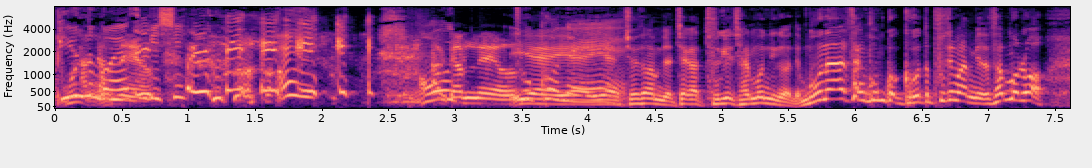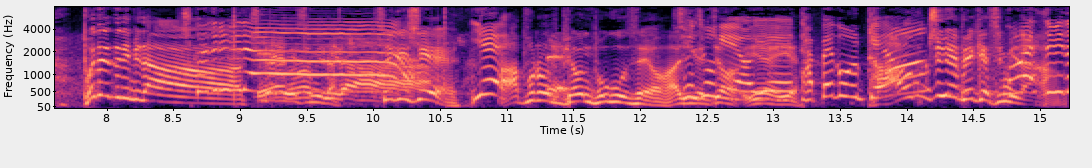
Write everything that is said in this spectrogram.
비웃는 거예요. 승기 씨? 어, 아깝네요. 예, 예, 예, 죄송합니다. 제가 두 개 잘못 읽은 건데. 문화상품권 그것도 푸짐합니다. 선물로 보내드립니다. 축하드립니다. 축하드리겠습니다. 슬기 씨. 예. 앞으로 변 보고 오세요. 아시겠죠? 죄송해요. 예, 다 빼고 올게요. 다음 주에 뵙겠습니다. 고맙습니다.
